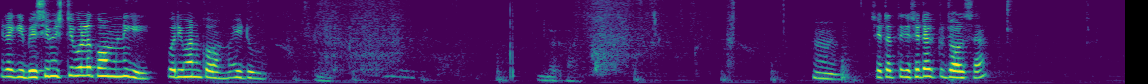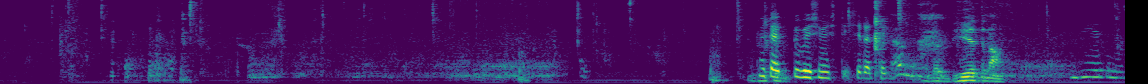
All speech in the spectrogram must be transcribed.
এটা কি বেশি মিষ্টি বলে কম নাকি? পরিমাণ কম, এইটুকু। হুম, সেটার থেকে সেটা একটু জলসা। এটা একটু বেশি মিষ্টি সেটার থেকে। এটা ভিয়েতনাম। ভিয়েতনাম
